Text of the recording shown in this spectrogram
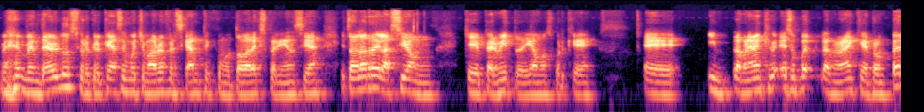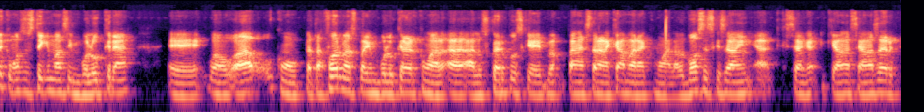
venderlos, pero creo que hace mucho más refrescante como toda la experiencia y toda la relación que permite, digamos, porque eh, la, manera en que eso, la manera en que romper como esos estigmas involucra eh, bueno, como plataformas para involucrar como a, los cuerpos que van a estar en la cámara, como a las voces que se van, que se, van, a hacer,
